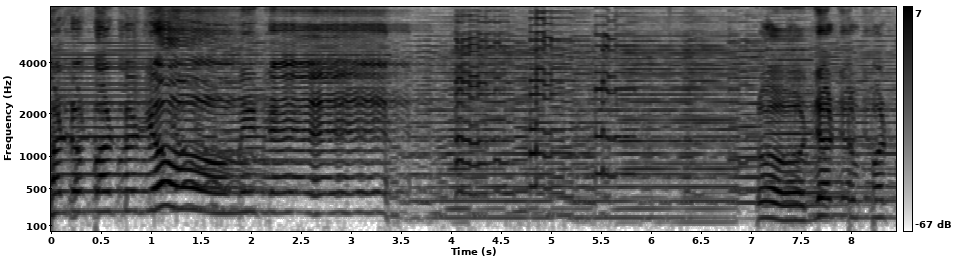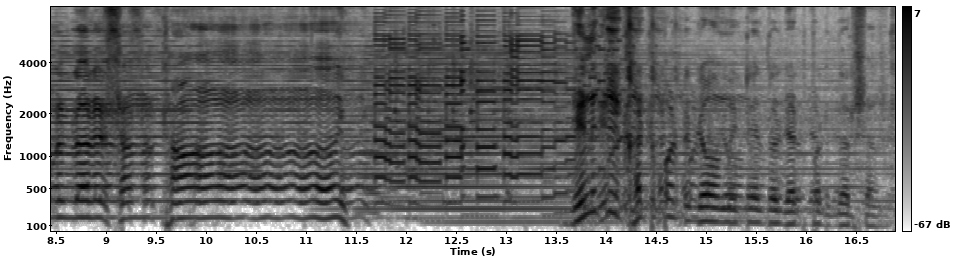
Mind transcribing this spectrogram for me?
ખડપટ જો મિટે. તો જટપટ દર્શન થાય. જિંદગી ખટપટ જો મિટે તો જટપટ દર્શન થાય.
